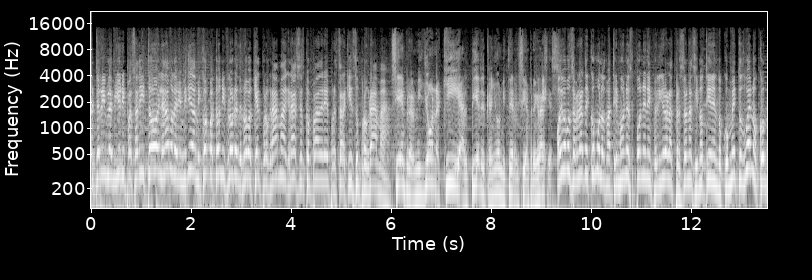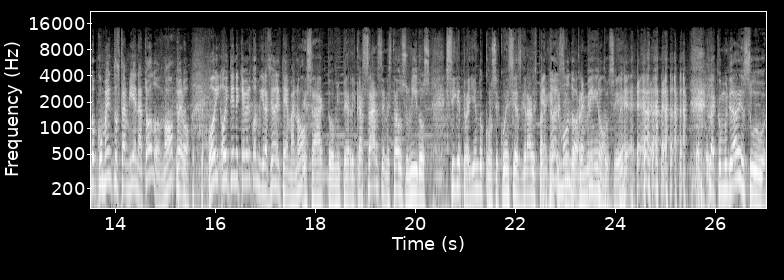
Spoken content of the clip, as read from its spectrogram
el terrible millón y pasadito. Y le damos la bienvenida a mi compa Tony Flores de nuevo aquí al programa. Gracias, compadre, por estar aquí en su programa. Siempre al millón aquí, al pie del cañón, mi Terry, siempre, gracias. Eh, hoy vamos a hablar de cómo los matrimonios ponen en peligro a las personas si no tienen documentos. Bueno, con documentos también, a todos, ¿no? Pero hoy, hoy tiene que ver con migración el tema, ¿no? Exacto, mi Terry. Casarse en Estados Unidos sigue trayendo consecuencias graves para en gente todo el mundo, sin repito. ¿eh? La comunidad en su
